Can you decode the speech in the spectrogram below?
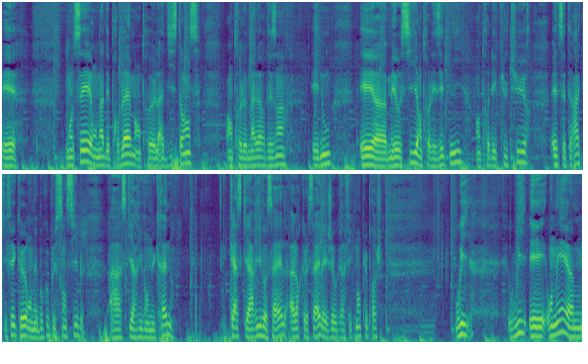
Et on le sait, on a des problèmes entre la distance, entre le malheur des uns et nous, et, mais aussi entre les ethnies, entre les cultures, etc., qui fait qu'on est beaucoup plus sensible à ce qui arrive en Ukraine qu'à ce qui arrive au Sahel, alors que le Sahel est géographiquement plus proche. Oui, oui, et on est, euh,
